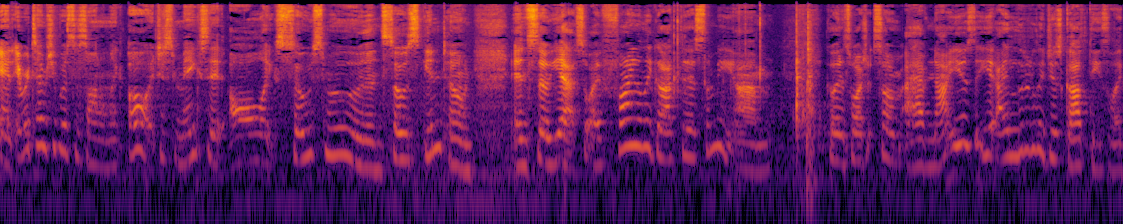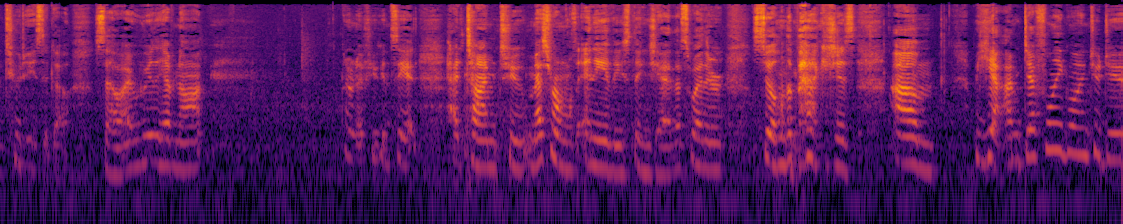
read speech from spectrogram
And every time she puts this on, I'm like, oh, it just makes it all like so smooth and so skin tone. And so yeah, so I finally got this. Let me um go ahead and swatch it. So I have not used it yet. I literally just got these like two days ago. So I really have not. I don't know if you can see it. Had time to mess around with any of these things yet. That's why they're still in the packages. Um, but yeah, I'm definitely going to do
